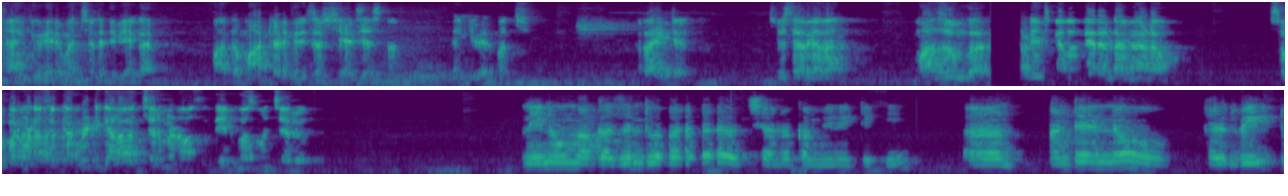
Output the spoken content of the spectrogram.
thank you very much అండి దివ్య గారు. మాతో మాట్లాడి మీ రిజల్ట్ షేర్ చేస్తున్నాను thank you very much. Right. చూశారు కదా మాజూమ్ గారు. నుంచి కనుక్కారంట మేడం. సూపర్ మేడం అసలు కమ్యూనిటీకి ఎలా వచ్చారు మేడం? అసలు దేనికోసం వచ్చారు? నేను మా కజిన్ ద్వారా వచ్చాను కమ్యూనిటీకి. అంటే నేను వెయిట్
